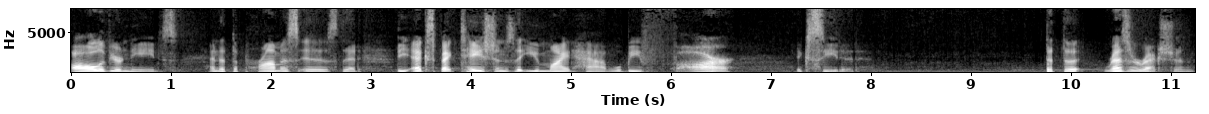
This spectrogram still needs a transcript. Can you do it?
all of your needs, and that the promise is that the expectations that you might have will be far exceeded. that the resurrection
